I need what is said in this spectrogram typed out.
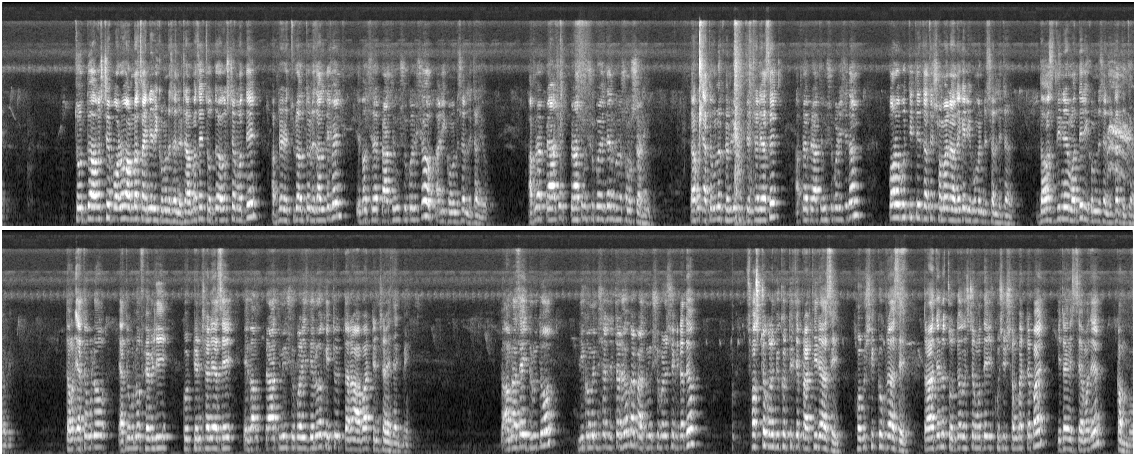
চোদ্দ আগস্টের পরেও আমরা চাই না রিকমেন্ডেশন লেটার আমরা চাই চোদ্দ আগস্টের মধ্যে আপনার চূড়ান্ত রেজাল্ট দেবেন এবং সেটা প্রাথমিক সুপারিশ হোক আর রিকমেন্ডেশন লেটারে হোক। আপনার প্রাথমিক সুপারিশ দেন, কোনো সমস্যা নেই। তখন এতগুলো ফ্যামিলি টেনশনে আছে, আপনার প্রাথমিক সুপারিশ দেন। পরবর্তীতে যাতে সময় না লাগে রিকমেন্ডেশন লেটার দশ দিনের মধ্যে রিকমেন্ডেশন লেটার দিতে হবে। তখন এতগুলো এতগুলো ফ্যামিলি খুব টেনশানে আছে এবং প্রাথমিক সুপারিশ দিলেও কিন্তু তারা আবার টেনশানে থাকবে। তো আমরা চাই দ্রুত রিকমেন্ডেশন লেটার হোক আর প্রাথমিক সুপারিশ এটা হোক ষষ্ঠ করে বিজ্ঞপ্তিতে প্রার্থীরা আছে, হবি শিক্ষকরা আছে, তারা যেন চোদ্দ আগস্টের মধ্যে এই খুশির সংবাদটা পায় এটা হচ্ছে আমাদের কাম্য।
